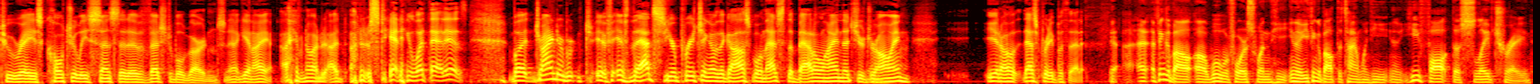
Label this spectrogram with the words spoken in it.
to raise culturally sensitive vegetable gardens. And again, I, I have no under, understanding what that is, but trying to if if that's your preaching of the gospel and that's the battle line that you're drawing, you know, that's pretty pathetic. Yeah, I, I think about uh, Wilberforce when he, you know, you think about the time when he, you know, he fought the slave trade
